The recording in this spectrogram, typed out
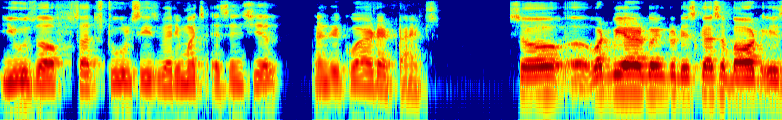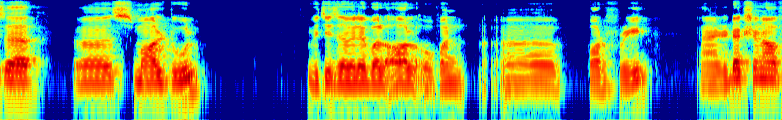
use of such tools is very much essential and required at times. So uh, what we are going to discuss about is a, a small tool which is available all open uh, for free and reduction of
